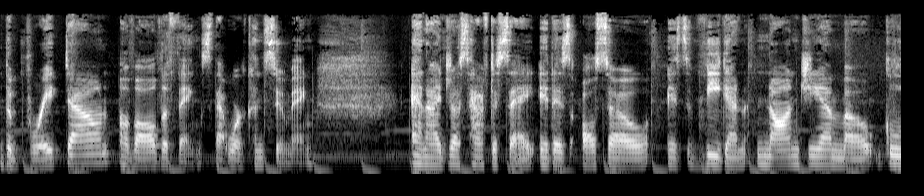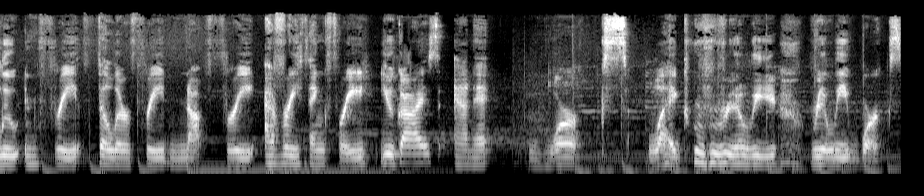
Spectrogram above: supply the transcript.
the breakdown of all the things that we're consuming. And I just have to say, it is also it's vegan, non-GMO, gluten-free, filler-free, nut-free, everything free, you guys, and it works. Like really, really works.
